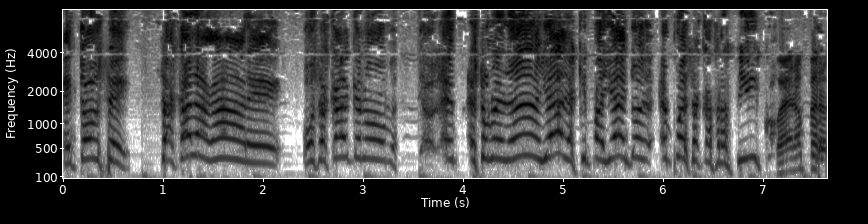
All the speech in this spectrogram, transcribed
entonces sacar a Gare o sacar que no, eh, eso no es nada ya de aquí para allá. Entonces él puede sacar Francisco. Bueno, pero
